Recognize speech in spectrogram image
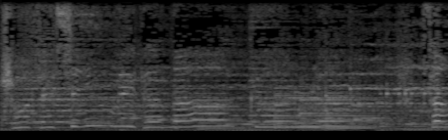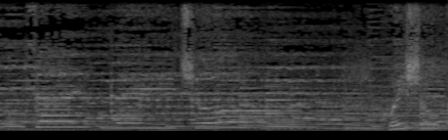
住在心里的那个人，藏在泪中。回首半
